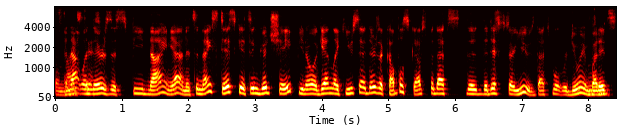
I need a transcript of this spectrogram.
And that one there's a speed nine, yeah, and it's a nice disc. It's in good shape. You know, again, like you said, there's a couple scuffs, but that's the the discs are used. That's what we're doing. But Mhm. it's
